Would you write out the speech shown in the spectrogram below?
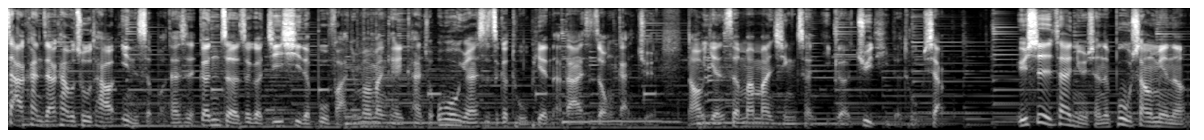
乍看大家看不出它要印什么，但是跟着这个机器的步伐，就慢慢可以看出哦，原来是这个图片呢，大概是这种感觉，然后颜色慢慢形成一个具体的图像。于是，在女神的布上面呢，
